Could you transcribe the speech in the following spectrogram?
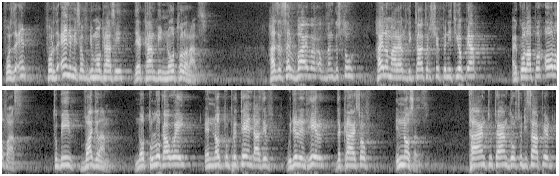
For the, en- for the enemies of democracy, there can be no tolerance. As a survivor of Mengistu Haile Mariam's dictatorship in Ethiopia, I call upon all of us to be vigilant, not to look away, and not to pretend as if we didn't hear the cries of innocence. Time to time, those who disappeared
